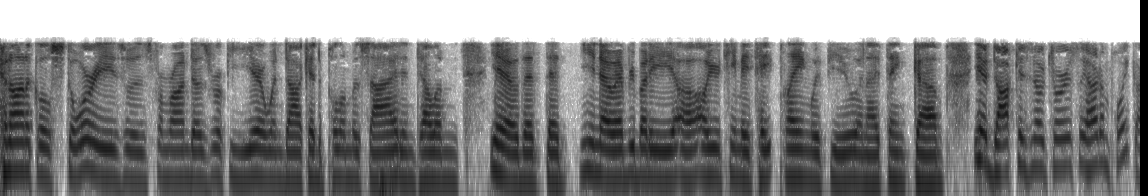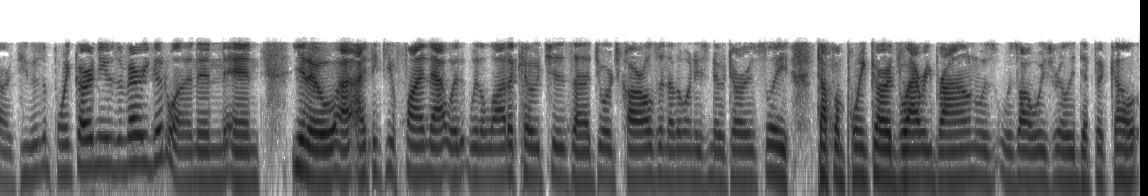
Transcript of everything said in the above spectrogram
canonical stories was from Rondo's rookie year when Doc had to pull him aside and tell him, you know, that that you know everybody, uh, all your teammates hate playing with you. And I think, um, you know, Doc is notoriously hard on point guards. He was a point guard and he was a very good one. And and you know, I, I think you find that with with a lot of coaches. Uh, George Karl's another one who's notoriously tough on point guards. Larry Brown was was always really difficult.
